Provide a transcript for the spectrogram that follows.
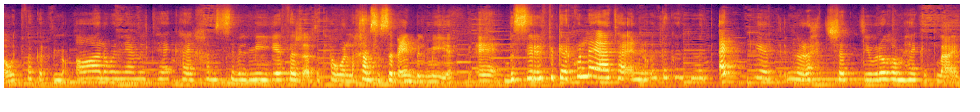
أو تفكروا إنه آه لو إني عملت هيك هاي 5% فجأة بتتحول ل 75% إيه. بتصير الفكرة كلياتها إنه أنت كنت متأكد إنه رح تشتي ورغم هيك طلعت.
